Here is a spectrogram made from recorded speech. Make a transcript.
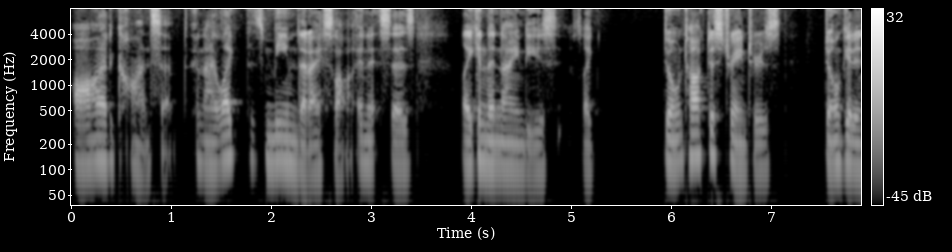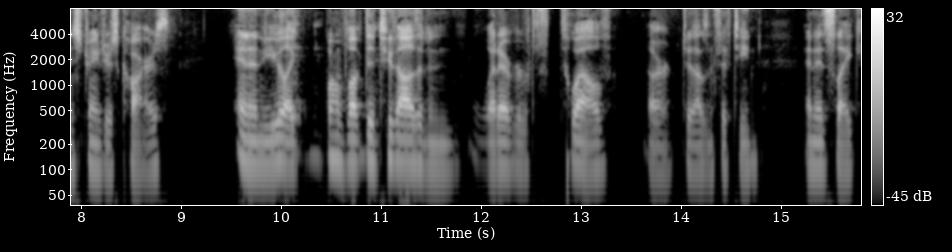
odd concept. And I like this meme that I saw, and it says, like in the 90s, it's like, don't talk to strangers, don't get in strangers' cars. And then you like bump up to 2000 and whatever, 12 or 2015, and it's like,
